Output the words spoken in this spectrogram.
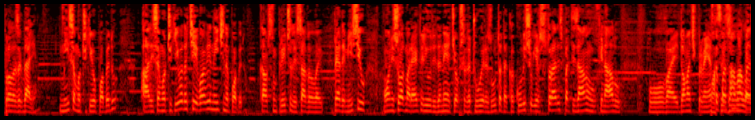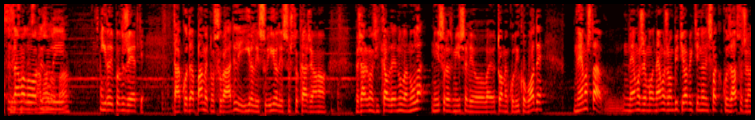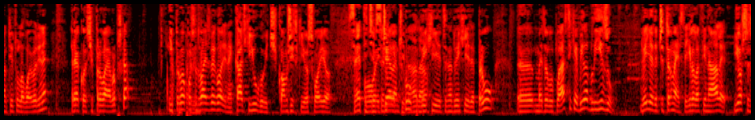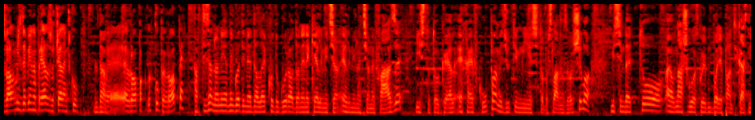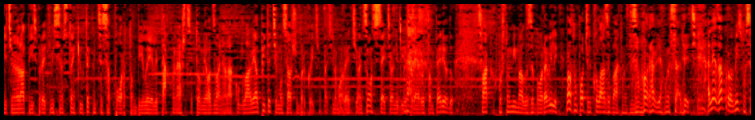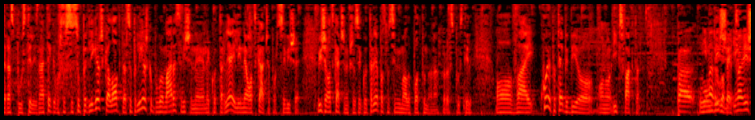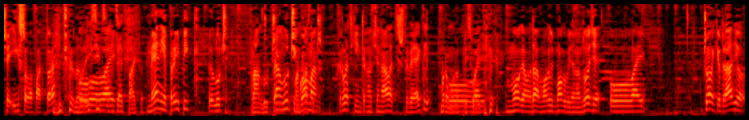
prolazak dalje. Nisam očekivao pobedu, ali sam očekivao da će Vojvodina ići na pobedu. Kao što smo pričali sad ovaj, pred emisiju, oni su odmah rekli ljudi da neće uopšte da čuvaju rezultat, da kalkulišu, jer su to radili s Partizanom u finalu ovaj domaćeg prvenstva, Pa se pa, su, zamalo pa se zamalo okliznuli, i igrali produžetke. Tako da pametno su radili, igrali su, igrali su što kaže ono žargonski kao da je 0-0, nisu razmišljali ovaj o tome koliko vode. Nema šta, ne možemo, ne možemo biti objektivni, ali svakako zaslužena titula Vojvodine. Rekao si prva evropska i prva posle 22 godine. Kaćki Jugović, komšijski, osvojio Setit će ovaj se Challenge neki, Cup da, da. 2000 na 2001. E, Metaloplastika je bila blizu 2014. igrala finale, još se zvalo, mislim da je bio na prelazu Challenge Cup Da. e, Evropa, Kup Evrope. Partizan on je jedne godine daleko dogurao do neke eliminacio- eliminacione faze isto tog EHF kupa, međutim nije se to baš slavno završilo. Mislim da je to, evo naš gost koji bolje pamti kasnije će me vjerojatno ispraviti, mislim da su to neke utakmice sa Portom bile ili tako nešto, sa to mi odzvanja onako u glavi, ali pitaćemo Sašu Brkovića pa će nam on reći, on, on se seća, on je bio trener u tom periodu, svakako, pošto smo mi malo zaboravili, malo smo počeli ko Laza Bakmans da zaboravljamo sad već, a ne, zapravo mi smo se raspustili, znate, pošto se superligaška lopta, superligaška bubamara se više ne, ne kotrlja ili ne odskače, pošto se više, više odskače nego što se kotrlja, pa smo se mi malo potpuno onako raspustili. Ovaj, ko je po tebi bio ono X faktor? Pa ima više, meču. ima više X-ova faktora. da, Ovaj, XY Z faktor. Meni je prvi pik e, Lučin. Fran Lučin. Fran Lučin, golman, fantastičan. hrvatski internacionalac, što bi rekli. Moramo ga prisvojiti. mogamo, da, mogli, mogu bi da nam dođe. Ovaj, čovjek je odradio,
